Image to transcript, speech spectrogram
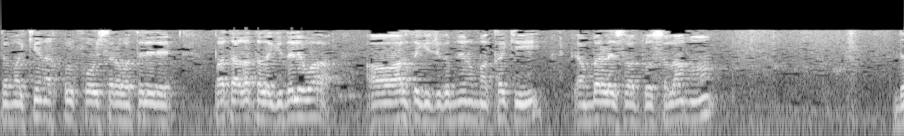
د مکه نه خپل فوج سره وتلې ده پته هغه ته لګیدلې و او حالت کې چې کومو مکه کې پیغمبر علیه الصلاه والسلام د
